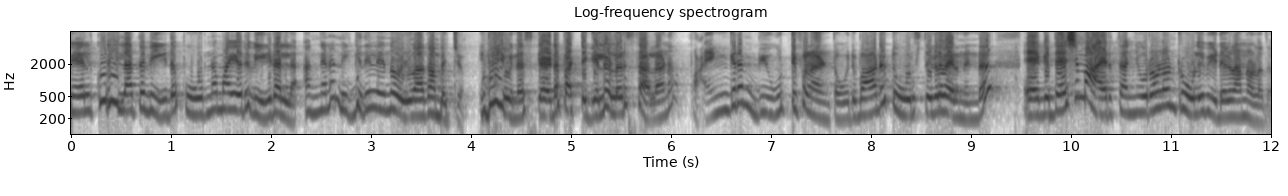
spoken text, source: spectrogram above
മേൽക്കൂരി ഇല്ലാത്ത വീട് പൂർണമായ ഒരു വീടല്ല. അങ്ങനെ നികുതിയിൽ നിന്ന് ഒഴിവാക്കാൻ പറ്റും. ഇത് യുനെസ്കോയുടെ പട്ടികയിലുള്ള ഒരു സ്ഥലമാണ്. ഭയങ്കര ബ്യൂട്ടിഫുൾ ആണ് കേട്ടോ ഒരുപാട് ടൂറിസ്റ്റുകൾ വരുന്നുണ്ട്. ഏകദേശം ആയിരത്തി അഞ്ഞൂറോളം ട്രൂളി വീടുകളാണുള്ളത്.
